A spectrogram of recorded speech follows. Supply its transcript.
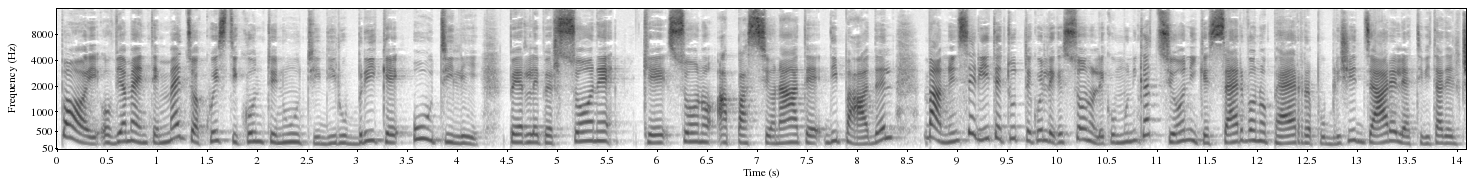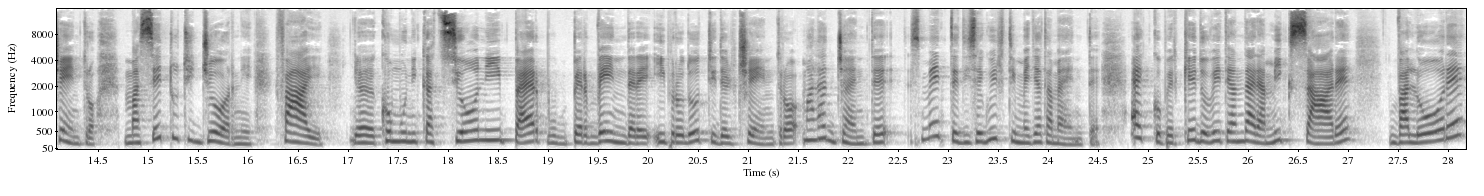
Poi, ovviamente, in mezzo a questi contenuti di rubriche utili per le persone che sono appassionate di padel, vanno inserite tutte quelle che sono le comunicazioni che servono per pubblicizzare le attività del centro. Ma se tutti i giorni fai eh, comunicazioni per, per vendere i prodotti del centro, ma la gente smette di seguirti immediatamente. Ecco perché dovete andare a mixare valore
